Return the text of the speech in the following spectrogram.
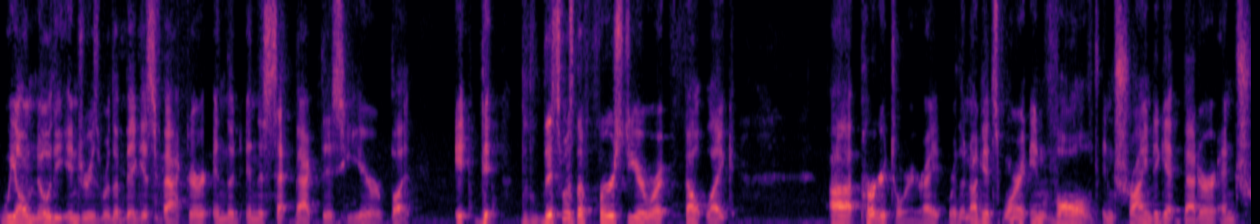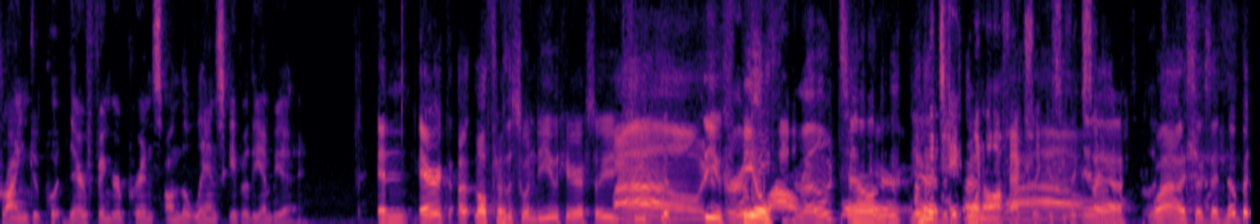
we all know the injuries were the biggest factor in the in the setback this year, but it th- this was the first year where it felt like uh, purgatory, right? Where the Nuggets weren't involved in trying to get better and trying to put their fingerprints on the landscape of the NBA. And Eric, uh, I'll throw this one to you here. So you, Wow, you, so you feel Wow. throw to Well, Eric. yeah, I'm gonna take one off actually because he's Wow. excited. Yeah. So Wow, let's- so excited. No, but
